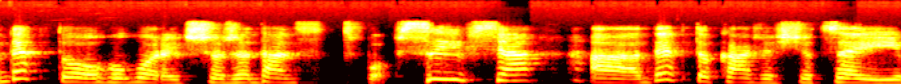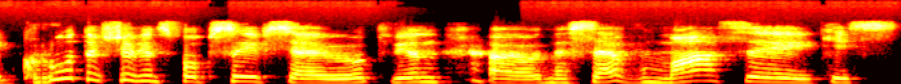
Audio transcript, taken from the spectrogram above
Дехто говорить, що Жадан спопсився, а дехто каже, що це і круто, що він спопсився. І от він е, несе в маси якісь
